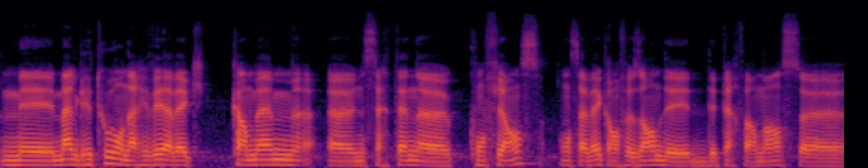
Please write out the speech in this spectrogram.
Mais malgré tout, on arrivait avec quand même une certaine confiance on savait qu'en faisant des, performances euh,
